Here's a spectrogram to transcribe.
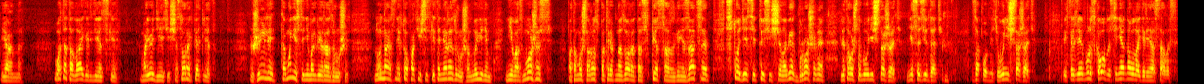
Иоанна. Вот это лагерь детский. Мое детище, 45 лет. Жили, коммунисты не могли разрушить. Но нас никто фактически-то не разрушил. Мы видим невозможность, потому что Роспотребнадзор это спецорганизация. 110 тысяч человек брошены для того, чтобы уничтожать, не созидать. Запомните, уничтожать. В Екатеринбургской области ни одного лагеря не осталось.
